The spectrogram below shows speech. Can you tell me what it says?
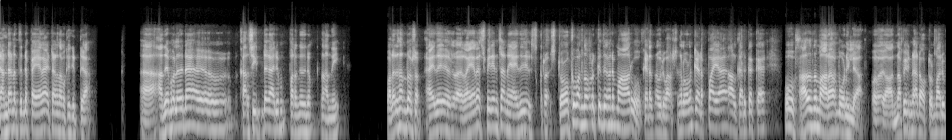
രണ്ടെണ്ണത്തിന്റെ പെയറായിട്ടാണ് നമുക്ക് കിട്ടുക. അതേപോലെ തന്നെ കാർ സീറ്റിന്റെ കാര്യം പറഞ്ഞതിനും നന്ദി. വളരെ സന്തോഷം. അതായത് റയർ എക്സ്പീരിയൻസ് ആണ്. അതായത് സ്ട്രോക്ക് വന്നവർക്ക് ഇത് അങ്ങനെ മാറുമോ കിടന്ന ഒരു വർഷങ്ങളോളം കിടപ്പായ ആൾക്കാർക്കൊക്കെ ഓ അതൊന്നും മാറാൻ പോണില്ല. എന്നാ പിന്നെ ഡോക്ടർമാരും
